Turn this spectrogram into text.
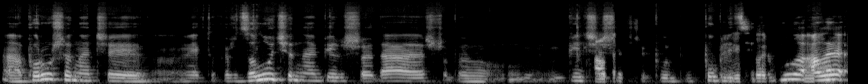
а, порушено, чи е, як то кажуть, залучено більше, да, щоб більше Але- публіці Вікторія, було. Але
